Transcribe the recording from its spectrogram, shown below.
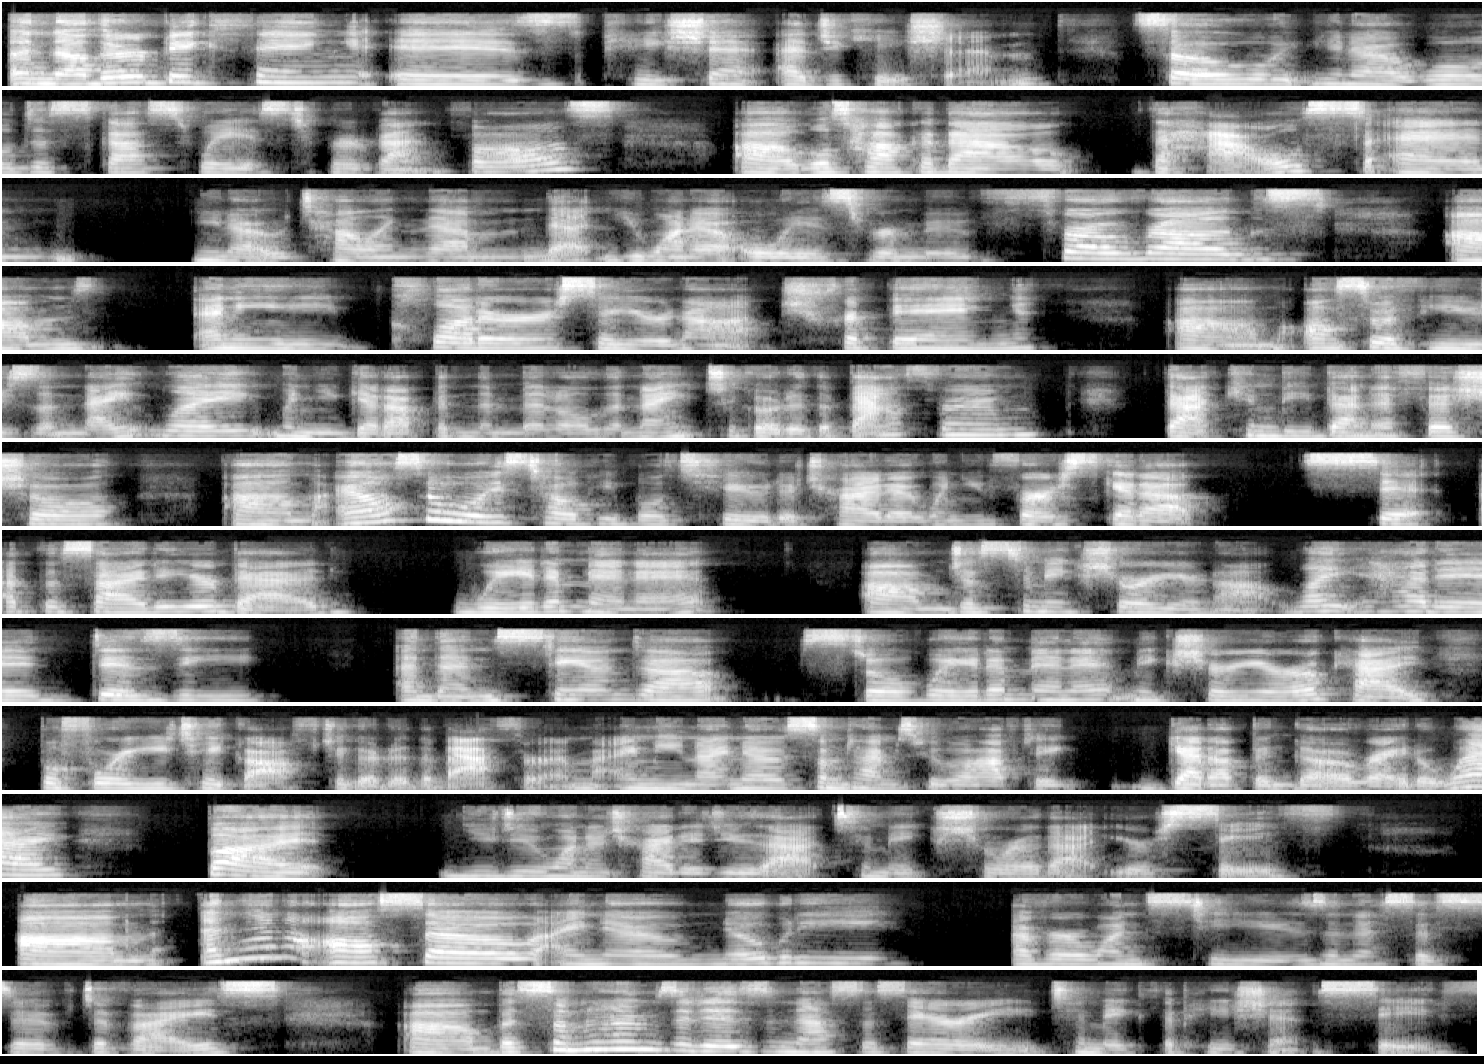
Another big thing is patient education. So you know we'll discuss ways to prevent falls. Uh, we'll talk about the house and you know telling them that you want to always remove throw rugs um, any clutter so you're not tripping um, also, if you use a night light when you get up in the middle of the night to go to the bathroom, that can be beneficial. Um, I also always tell people too to try to, when you first get up, sit at the side of your bed, wait a minute, um, just to make sure you're not lightheaded, dizzy, and then stand up, still wait a minute, make sure you're okay before you take off to go to the bathroom. I mean, I know sometimes people have to get up and go right away, but you do want to try to do that to make sure that you're safe. Um, and then also, I know nobody ever wants to use an assistive device, um, but sometimes it is necessary to make the patient safe.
